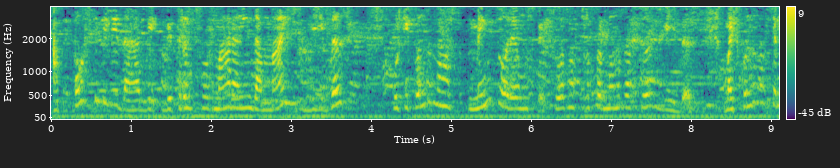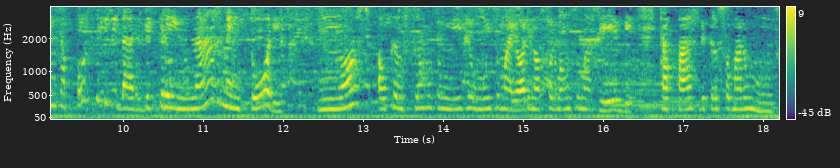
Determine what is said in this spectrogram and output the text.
a possibilidade de transformar ainda mais vidas porque quando nós mentoramos pessoas, nós transformamos as suas vidas. Mas quando nós temos a possibilidade de treinar mentores, nós alcançamos um nível muito maior e nós formamos uma rede capaz de transformar o mundo.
